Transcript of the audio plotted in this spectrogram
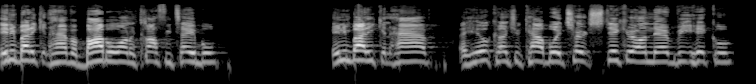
Anybody can have a Bible on a coffee table. Anybody can have a Hill Country Cowboy Church sticker on their vehicle.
